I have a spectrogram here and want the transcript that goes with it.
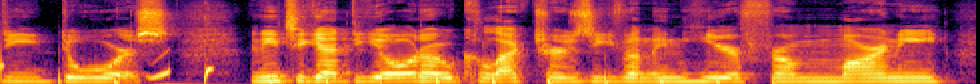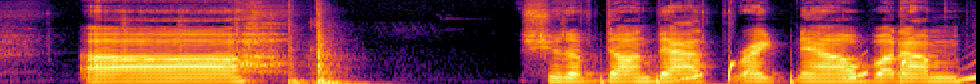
the doors? I need to get the auto collectors even in here from Marnie. Uh, should have done that right now, but I'm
